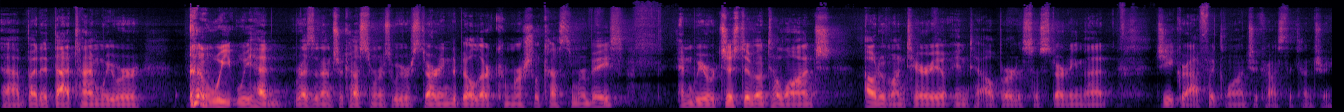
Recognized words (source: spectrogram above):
Uh, but at that time, we were we we had residential customers. We were starting to build our commercial customer base, and we were just about to launch out of Ontario into Alberta. So starting that geographic launch across the country.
